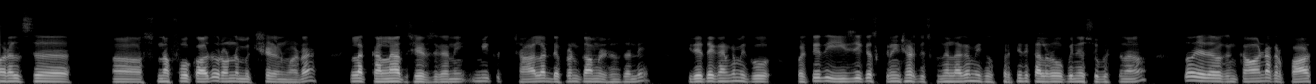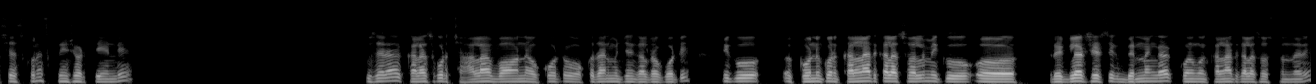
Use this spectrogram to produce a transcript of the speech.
ఆర్ఎల్స్ స్నఫ్ కాదు రెండు మిక్స్డ్ అనమాట ఇలా కల్నాథ్ షేడ్స్ కానీ మీకు చాలా డిఫరెంట్ కాంబినేషన్స్ అండి. ఇదైతే కనుక మీకు ప్రతిదీ ఈజీగా స్క్రీన్ షాట్ తీసుకునేలాగా మీకు ప్రతిదీ కలర్ ఓపెన్ చేసి చూపిస్తున్నాను. సో ఏదో ఒక కావాలంటే అక్కడ పాస్ చేసుకొని స్క్రీన్ షాట్ తీయండి. చూసారా? కలర్స్ కూడా చాలా బాగున్నాయి. ఒక్కోటి ఒక్కదాని మించిన కలర్ ఒక్కోటి మీకు కొన్ని కొన్ని కల్నాథ్ కలర్స్ వల్ల మీకు రెగ్యులర్ షేడ్స్కి భిన్నంగా కొన్ని కొన్ని కల్నాథ్ కలర్స్ వస్తున్నాయి.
